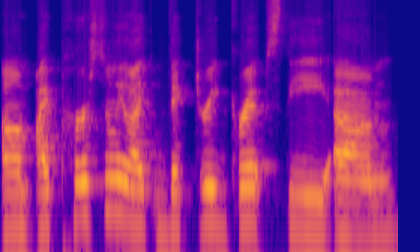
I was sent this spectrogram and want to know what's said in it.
um, I personally like Victory grips. The um,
